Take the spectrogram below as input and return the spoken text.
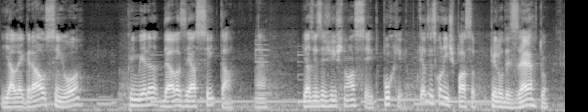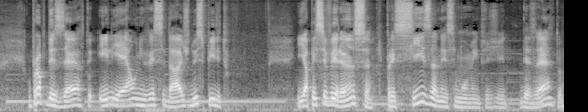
e, alegrar o Senhor. Primeira delas é aceitar, né? E às vezes a gente não aceita. Por quê? Porque às vezes quando a gente passa pelo deserto, o próprio deserto ele é a universidade do Espírito. E a perseverança que precisa nesse momento de deserto,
